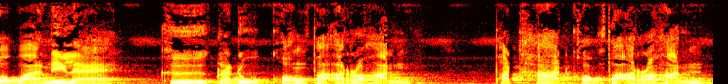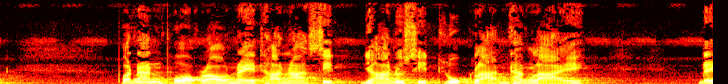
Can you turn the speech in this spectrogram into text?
บอกว่านี่แหละคือกระดูกของพระอรหันต์พระธาตุของพระอรหันต์เพราะนั้นพวกเราในฐานะสิทธิานุสิทธิลูกหลานทั้งหลาย ได้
